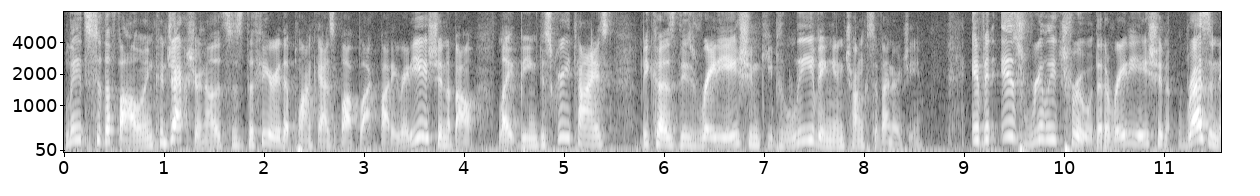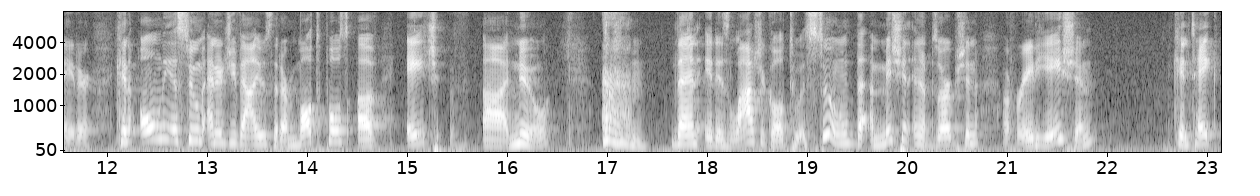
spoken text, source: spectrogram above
leads to the following conjecture. Now this is the theory that Planck has about black body radiation about light being discretized because these radiation keeps leaving in chunks of energy. If it is really true that a radiation resonator can only assume energy values that are multiples of h uh, nu, then it is logical to assume that emission and absorption of radiation can take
